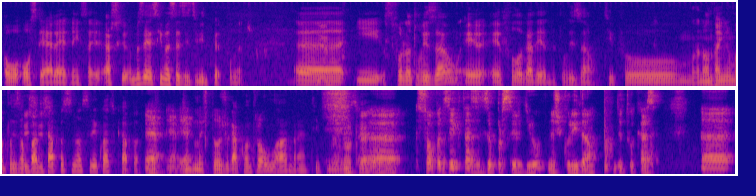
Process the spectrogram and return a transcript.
ou, ou se calhar é, nem sei. Acho que, mas é acima de 720p, pelo menos. Yeah. E se for na televisão, é, é Full HD na televisão. Tipo, não tenho uma televisão 4K, senão seria 4K. É, é, tipo, é. Mas estou a jogar controle lá, não é? Tipo, não okay. uh, só para dizer que estás a desaparecer, Diogo, na escuridão da tua casa. Uh,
